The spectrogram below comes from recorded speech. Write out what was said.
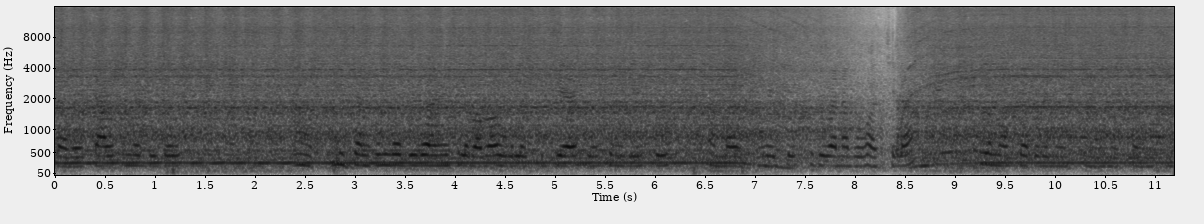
তবে চাল কুমড়ো দুটো চাল কুমড়ো দুটো আনিয়েছিল বাবা ওগুলো একটু পেঁয়াজ রসুন দিয়ে একটু আমরা একটু বানাবো ভাবছিলাম মশলা করে নিয়েছি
